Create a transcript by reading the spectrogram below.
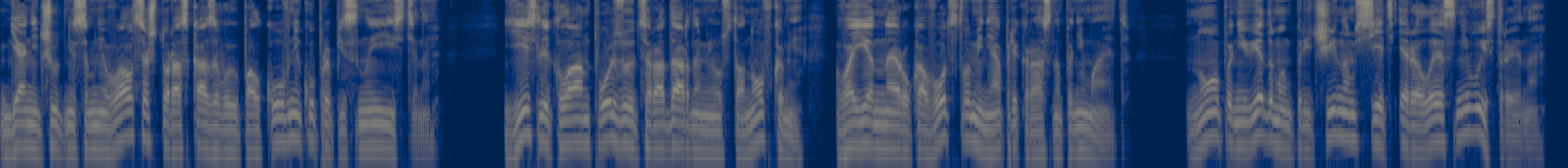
Я ничуть не сомневался, что рассказываю полковнику прописные истины. Если клан пользуется радарными установками, военное руководство меня прекрасно понимает. Но по неведомым причинам сеть РЛС не выстроена.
